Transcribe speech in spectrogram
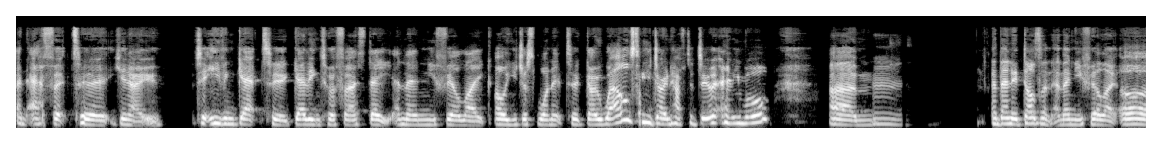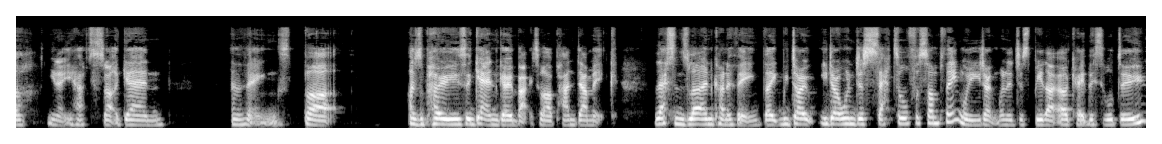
an effort to you know to even get to getting to a first date and then you feel like oh you just want it to go well so you don't have to do it anymore um Mm. and then it doesn't and then you feel like oh you know you have to start again and things but i suppose again going back to our pandemic lessons learned kind of thing. Like we don't you don't want to just settle for something or you don't want to just be like okay this will do.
